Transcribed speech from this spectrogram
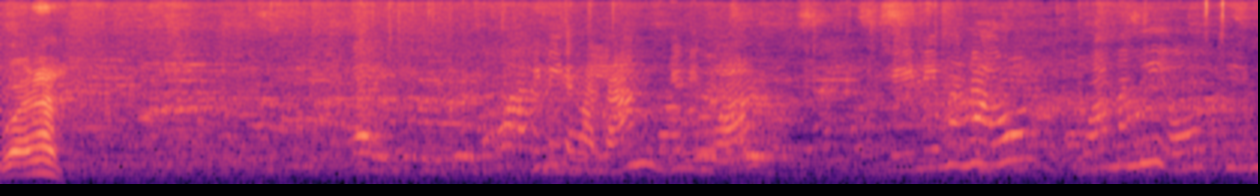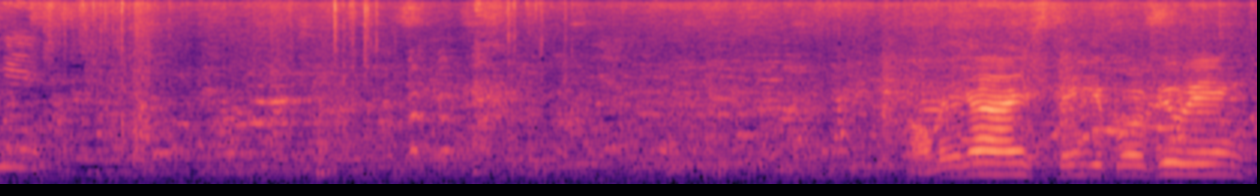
Buwa na. Pili ka lang. Pili wa. Pili man na oh. Wa man ni oh. Pili. Okay guys, thank you for viewing.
